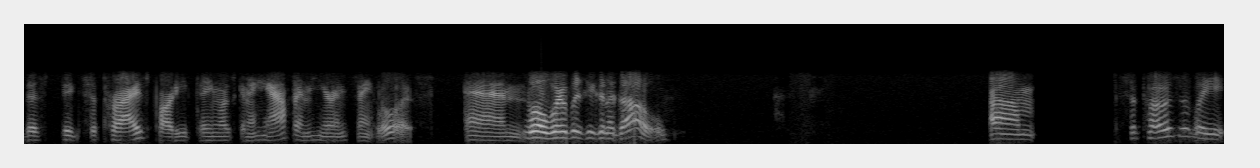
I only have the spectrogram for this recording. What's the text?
this big surprise party thing was going to happen here in St. Louis. And Well, where was he going to go? um supposedly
